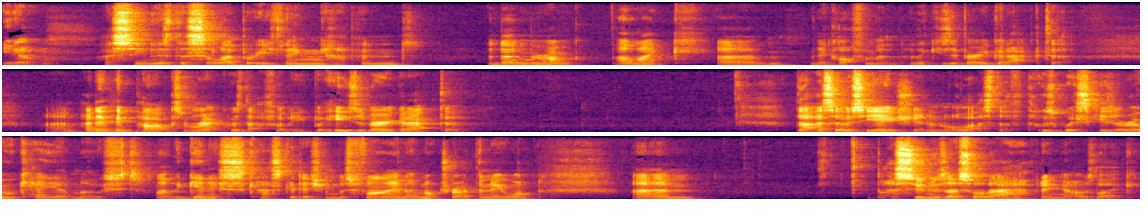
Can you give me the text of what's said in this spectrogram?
you know, as soon as the celebrity thing happened, and don't get me wrong, I like um, Nick Offerman. I think he's a very good actor. Um, I don't think Parks and Rec was that funny, but he's a very good actor. That association and all that stuff, those whiskies are okay at most. Like the Guinness Cask Edition was fine. I've not tried the new one. Um, but as soon as I saw that happening, I was like,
